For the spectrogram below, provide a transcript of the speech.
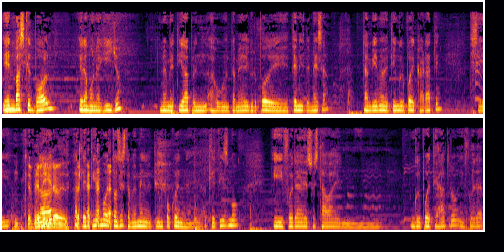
en básquetbol, era monaguillo, me metí a, a jugar también el grupo de tenis de mesa, también me metí en un grupo de karate, sí, Qué peligro. Jugaba Atletismo, entonces también me metí un poco en eh, atletismo y fuera de eso estaba en un grupo de teatro y fuera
